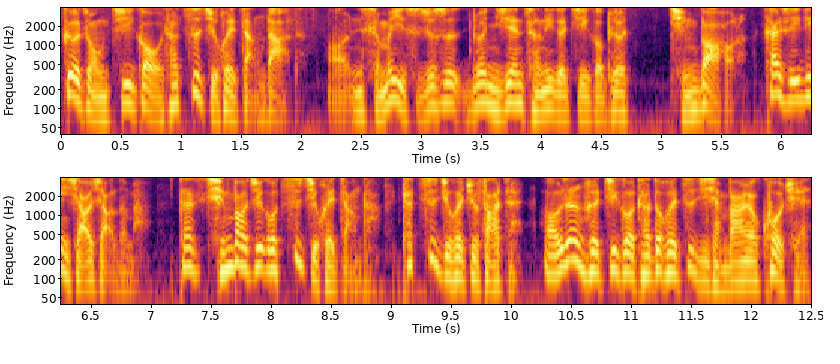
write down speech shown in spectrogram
各种机构它自己会长大的哦。你什么意思？就是比如你今天成立一个机构，比如情报好了，开始一定小小的嘛。但是情报机构自己会长大，他自己会去发展哦。任何机构他都会自己想办法要扩权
